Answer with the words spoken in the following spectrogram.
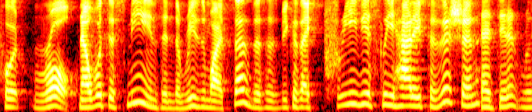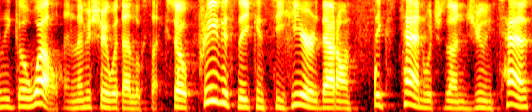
put roll. Now what this means and the reason why it says this is because I previously had a position that didn't really go well. And let me show you what that looks like. So previously you can see here that on 610, which is on June 10th,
